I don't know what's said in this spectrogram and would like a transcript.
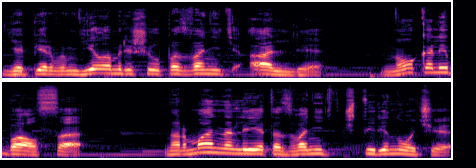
я первым делом решил позвонить Алле, но колебался. Нормально ли это звонить в 4 ночи?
